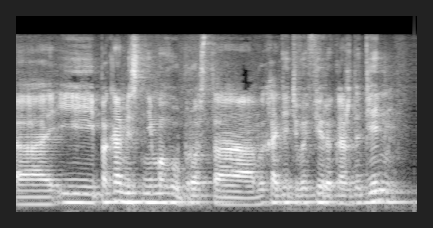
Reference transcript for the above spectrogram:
э, и пока не могу просто выходить в эфиры каждый день,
